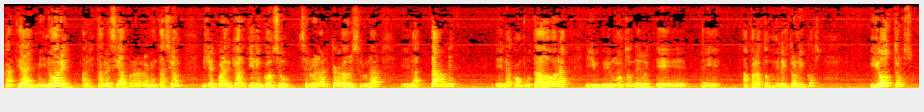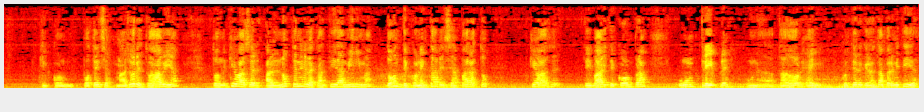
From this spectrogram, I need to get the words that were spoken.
cantidades menores a la establecida por la reglamentación y recuerden que ahora tienen consumo celular, cargador de celular, eh, la tablet, eh, la computadora y, un montón de eh, aparatos electrónicos y otros que con potencias mayores todavía, donde qué va a hacer al no tener la cantidad mínima donde conectar ese aparato, qué va a hacer, te va y te compra un triple, un adaptador, hay cuestiones que no están permitidas,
